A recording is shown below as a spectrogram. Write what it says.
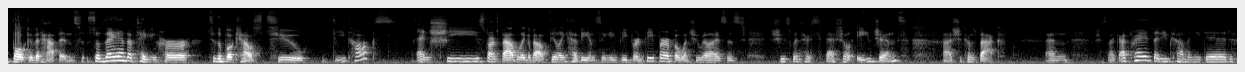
bulk of it happens. So they end up taking her to the bookhouse to detox. And she starts babbling about feeling heavy and sinking deeper and deeper. But when she realizes she's with her special agent, uh, she comes back. And she's like, I prayed that you'd come, and you did.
